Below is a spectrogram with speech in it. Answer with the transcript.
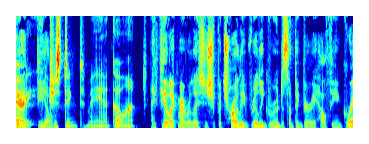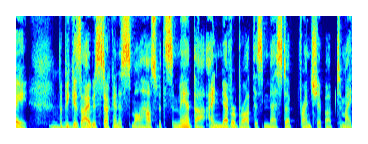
very I feel interesting to me. Yeah, go on. I feel like my relationship with Charlie really grew into something very healthy and great. But Mhm. because I was stuck in a small house with Samantha, I never brought this messed up friendship up to my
